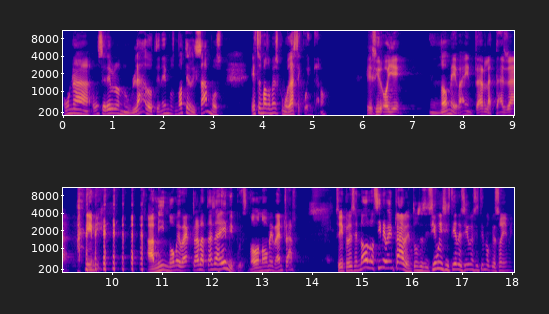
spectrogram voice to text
una, un cerebro nublado, tenemos, no aterrizamos. Esto es más o menos como darse cuenta, ¿no? Es decir, oye, no me va a entrar la talla M. A mí no me va a entrar la talla M, pues no, no me va a entrar. Sí, pero dicen, no, no, sí me va a entrar. Entonces, sigo insistiendo y sigo insistiendo que soy M.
